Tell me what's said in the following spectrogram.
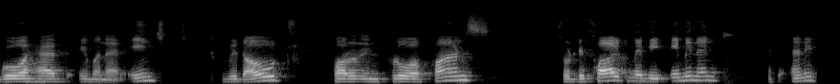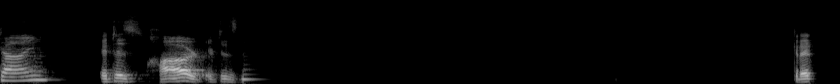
go ahead even an inch without foreign inflow of funds. So default may be imminent at any time. It is hard. It is credit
